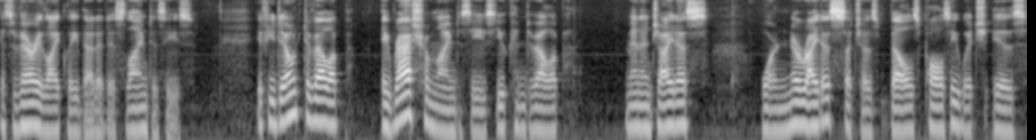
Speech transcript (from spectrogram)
it's very likely that it is Lyme disease. If you don't develop a rash from Lyme disease, you can develop meningitis or neuritis, such as Bell's palsy, which is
